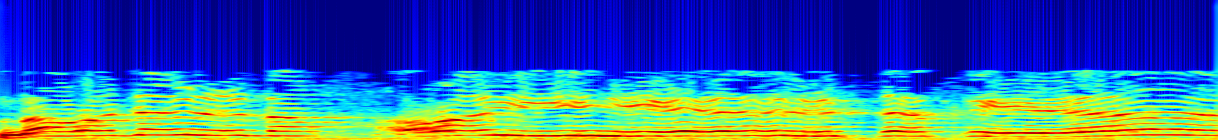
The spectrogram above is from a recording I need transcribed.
مرج البحرين يلتقيان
